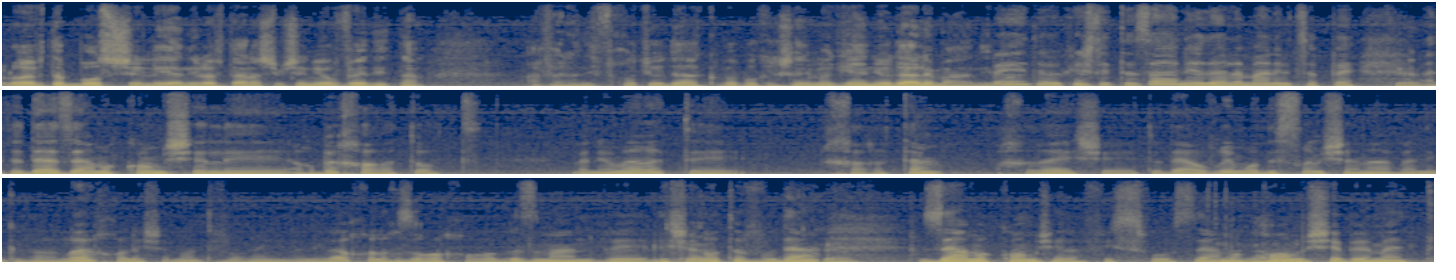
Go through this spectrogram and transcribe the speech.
לא אוהב את הבוס שלי, אני לא אוהב את האנשים שאני עובד איתם. אבל אני לפחות יודע, בבוקר כשאני מגיע, אני יודע למה אני בא. בדיוק, יש לי את הזה, אני יודע למה אני מצפה. כן. אתה יודע, זה המקום של uh, הרבה חרטות. ואני אומרת, uh, חרטה, אחרי שאתה יודע, עוברים עוד 20 שנה ואני כבר לא יכול לשנות דברים, אני לא יכול לחזור אחורה בזמן ולשנות כן, עבודה, כן. זה המקום של הפספוס, זה לגמרי. המקום שבאמת, uh,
